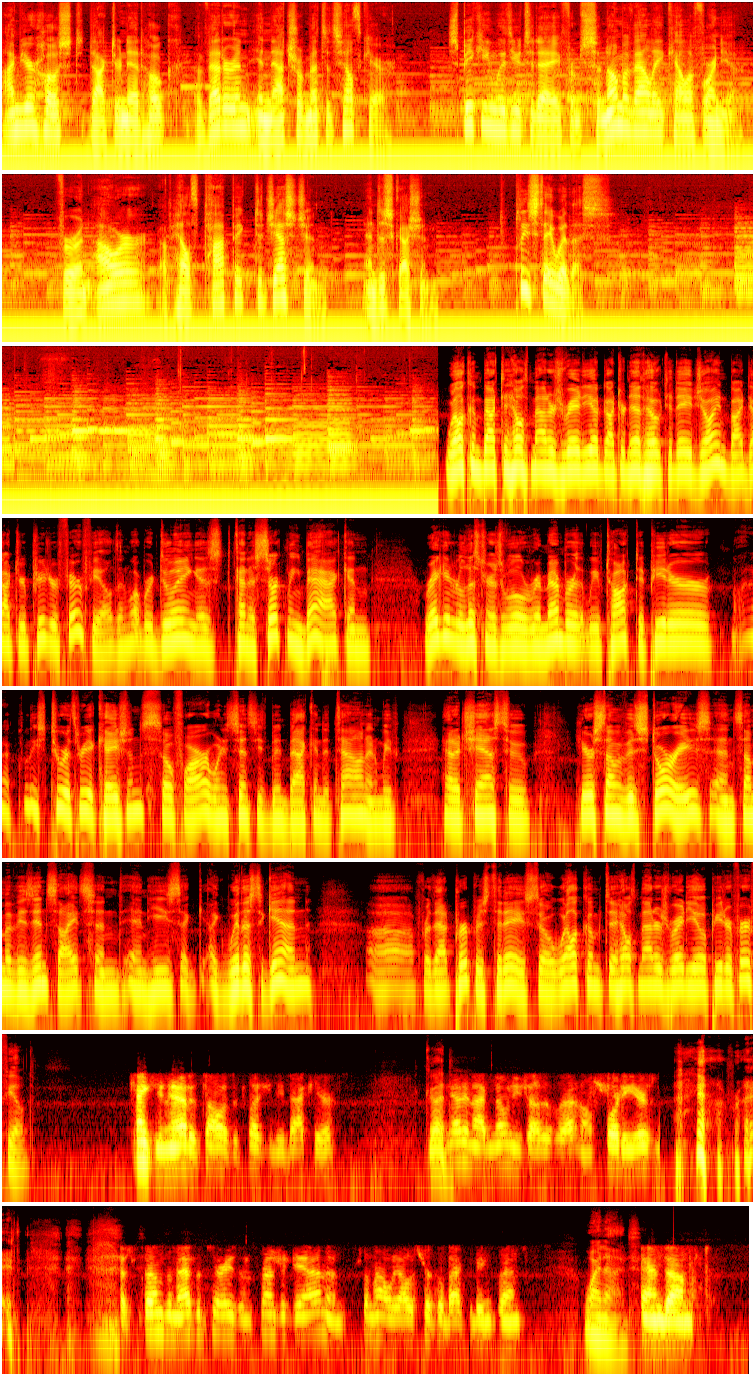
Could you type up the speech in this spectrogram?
I'm your host, Dr. Ned Hoke, a veteran in natural methods healthcare, speaking with you today from Sonoma Valley, California, for an hour of health topic digestion and discussion. Please stay with us. Welcome back to Health Matters Radio. Dr. Ned Hoke today, joined by Dr. Peter Fairfield. And what we're doing is kind of circling back, and regular listeners will remember that we've talked to Peter at least two or three occasions so far when since he's been back into town, and we've had a chance to hear some of his stories and some of his insights, and and he's uh, with us again uh, for that purpose today. So welcome to Health Matters Radio, Peter Fairfield. Thank you, Ned. It's always a pleasure to be back here. Good. Ned and I have known each other for I don't know forty years. yeah, right. Friends and adversaries and friends again, and somehow we always circle back to being friends. Why not? And um,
